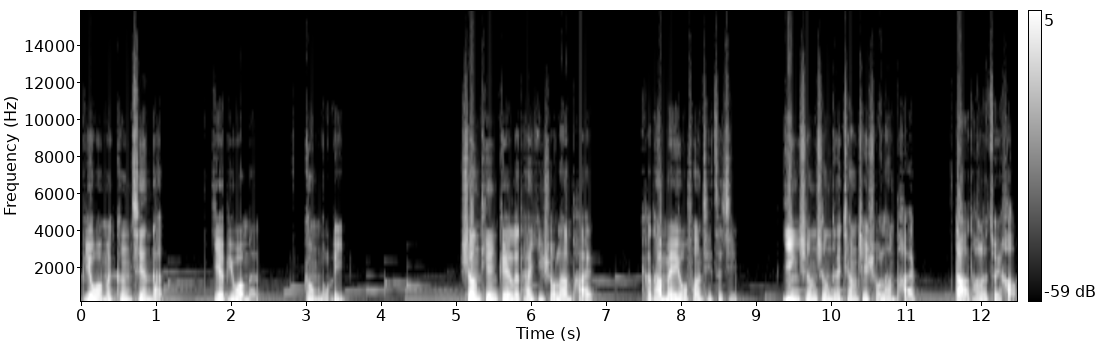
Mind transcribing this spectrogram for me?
比我们更艰难，也比我们更努力。上天给了他一手烂牌，可他没有放弃自己，硬生生的将这手烂牌打到了最好。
